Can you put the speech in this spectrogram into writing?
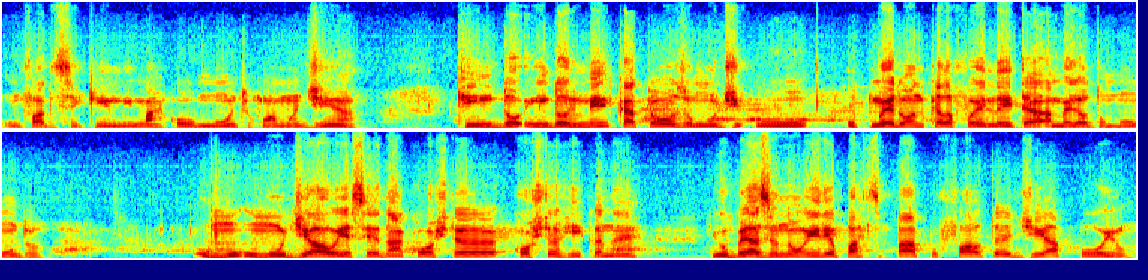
um fato assim que me marcou muito com a Amandinha, que em, do, em 2014, o, o, o, primeiro ano que ela foi eleita a melhor do mundo, o, o Mundial ia ser na Costa, Costa Rica, né? E o Brasil não iria participar por falta de apoio.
